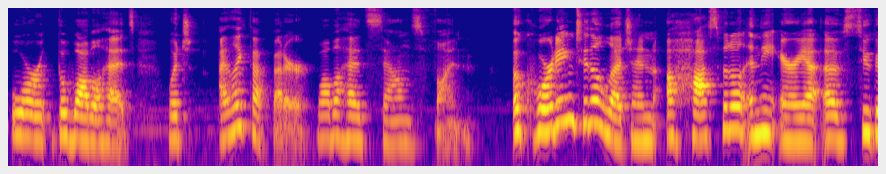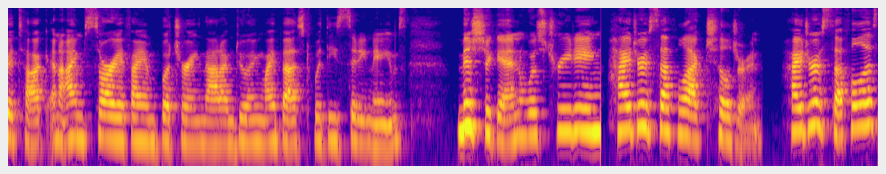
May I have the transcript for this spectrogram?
or the wobbleheads, which I like that better. Wobbleheads sounds fun. According to the legend, a hospital in the area of Saugatuck, and I'm sorry if I am butchering that, I'm doing my best with these city names, Michigan, was treating hydrocephalic children. Hydrocephalus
